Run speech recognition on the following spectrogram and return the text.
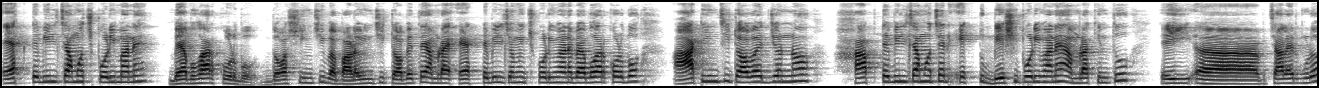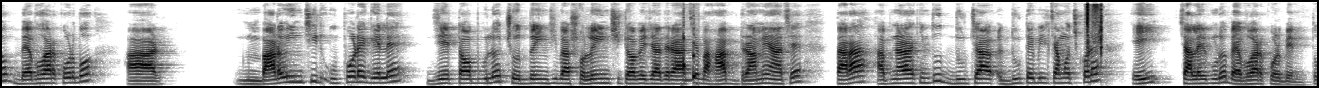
এক টেবিল চামচ পরিমাণে ব্যবহার করব। দশ ইঞ্চি বা বারো ইঞ্চি টবেতে আমরা এক টেবিল চামচ পরিমাণে ব্যবহার করব। আট ইঞ্চি টবের জন্য হাফ টেবিল চামচের একটু বেশি পরিমাণে আমরা কিন্তু এই চালের গুঁড়ো ব্যবহার করব। আর বারো ইঞ্চির উপরে গেলে যে টবগুলো চোদ্দ ইঞ্চি বা ষোলো ইঞ্চি টবে যাদের আছে বা হাফ ড্রামে আছে, তারা আপনারা কিন্তু দু চা, দু টেবিল চামচ করে এই চালের গুঁড়ো ব্যবহার করবেন। তো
